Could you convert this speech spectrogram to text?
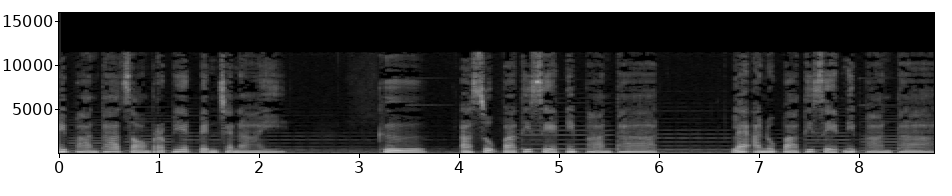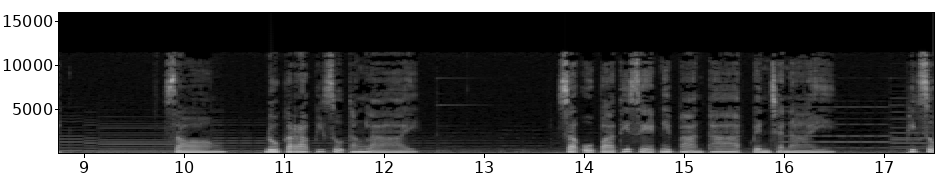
นิพพานธาตุสองประเภทเป็นไนคือ อสุปาทิเศษนิพพานธาตุและอนุปาทิเศษนิพพานธาตุสองดูกรับภิกษุทั้งหลาย สอุปาทิเศษนิพพานธาตุเป็นไนภิกษุ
